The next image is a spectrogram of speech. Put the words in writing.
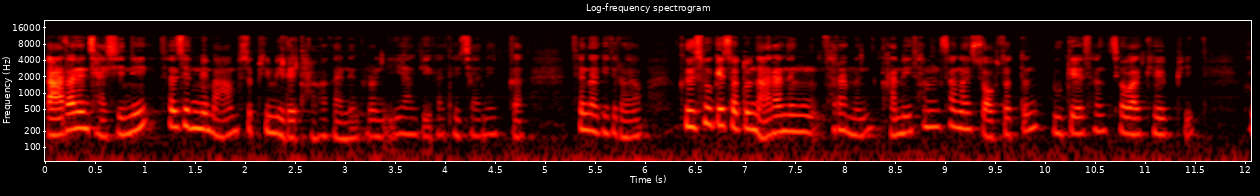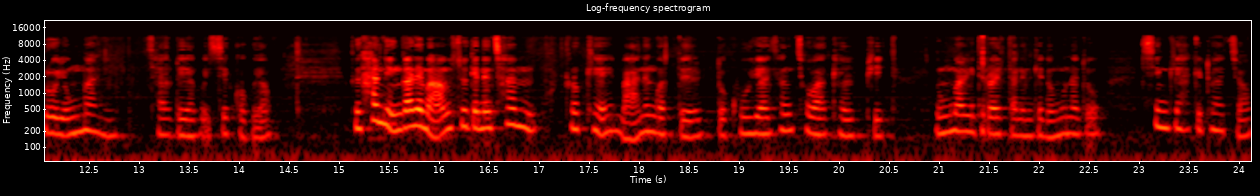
나라는 자신이 선생님의 마음속 비밀에 다가가는 그런 이야기가 되지 않을까 생각이 들어요. 그 속에서도 나라는 사람은 감히 상상할 수 없었던 무게의 상처와 결핍, 그리고 욕망이 자리하고 있을 거고요. 그 한 인간의 마음 속에는 참 그렇게 많은 것들, 또 고유한 상처와 결핍, 욕망이 들어있다는 게 너무나도 신기하기도 하죠.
